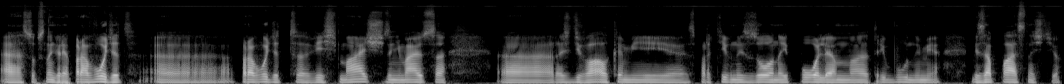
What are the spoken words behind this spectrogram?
э, собственно говоря, проводят, э, проводят весь матч, занимаются раздевалками, спортивной зоной, полем, э, трибунами, безопасностью,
